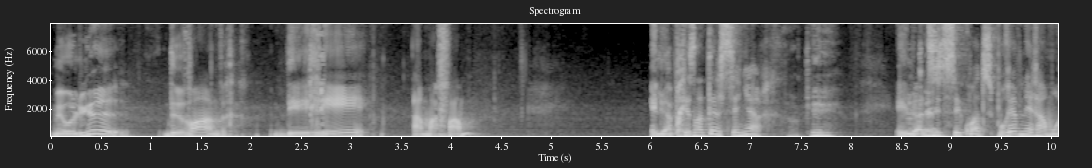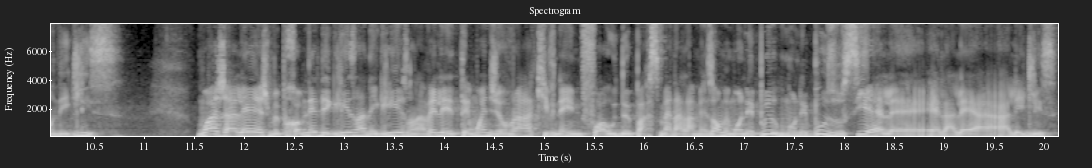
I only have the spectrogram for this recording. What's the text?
Mais au lieu de vendre des raies à ma femme, elle lui a présenté le Seigneur. Et il lui a dit, tu sais quoi, tu pourrais venir à mon église. Moi, j'allais, je me promenais d'église en église. On avait les témoins de Jéhovah qui venaient une fois ou deux par semaine à la maison. Mais mon épouse, mon épouse aussi, elle, elle allait à, l'église.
